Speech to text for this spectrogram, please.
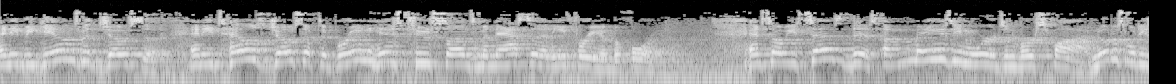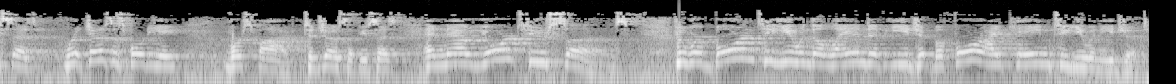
And he begins with Joseph. And he tells Joseph to bring his two sons, Manasseh and Ephraim, before him. And so he says this amazing words in verse 5. Notice what he says. Genesis 48, verse 5, to Joseph, he says, And now your two sons, who were born to you in the land of Egypt before I came to you in Egypt,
